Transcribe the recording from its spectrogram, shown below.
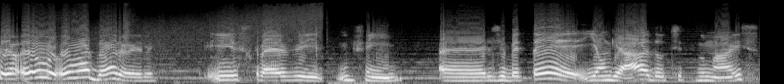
eu, eu, adoro ele. E escreve, enfim, é, LGBT, Young Adult e tudo mais.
